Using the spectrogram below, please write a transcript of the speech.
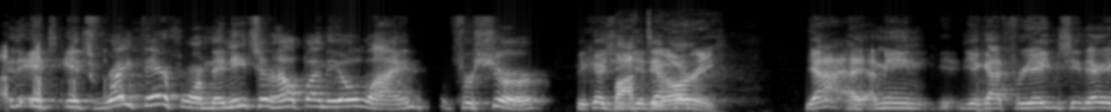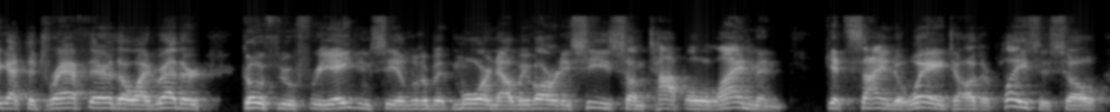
it's it's right there for them. They need some help on the O line for sure because you, you definitely, Yeah, I, I mean, you got free agency there, you got the draft there, though I'd rather go through free agency a little bit more. Now we've already seen some top O linemen get signed away to other places, so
